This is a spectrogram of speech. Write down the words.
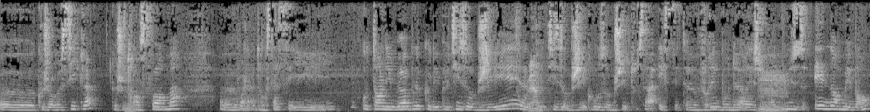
euh, que je recycle, que Mm. je transforme. Euh, voilà, donc ça c'est autant les meubles que les petits objets, bien. petits objets, gros objets, tout ça. Et c'est un vrai bonheur et je Mm. m'amuse énormément.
